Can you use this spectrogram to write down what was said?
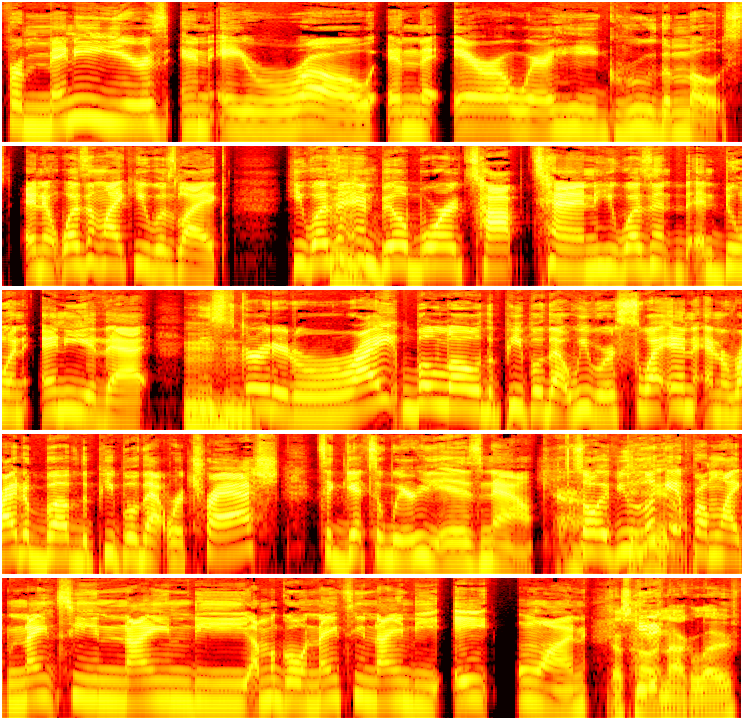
for many years in a row in the era where he grew the most. And it wasn't like he was like, he wasn't Mm. in Billboard top 10. He wasn't doing any of that. He Mhm. skirted right below the people that we were sweating and right above the people that were trash to get to where he is now. so if you look at from like 1990, I'm going to go 1998 on, That's hard knock life.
